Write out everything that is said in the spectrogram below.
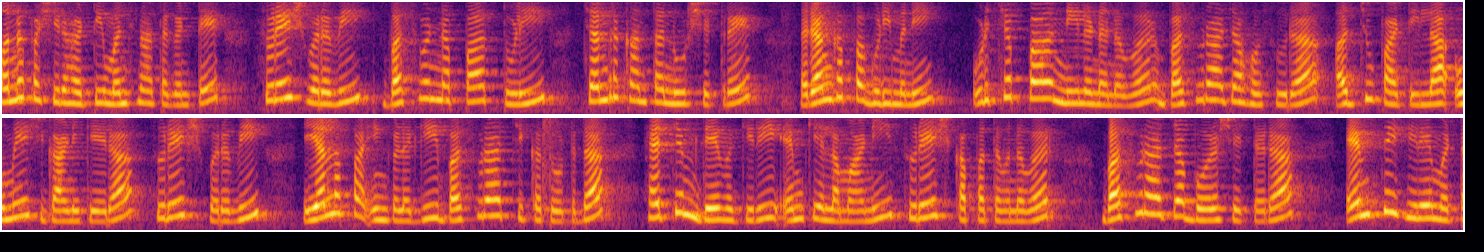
Honnappa Shirahatti, Manjunatha Gante Suresh Varavi Basavannappa Tuli, Chandrakanta Noor Shetre Rangappa Gudimani Udchappa Neelannanavar, Basavaraj Hosur, Ajju Patil, Umesh Ganikere Suresh Varavi, Yallappa Ingalagi, Basavaraj Chikkatotad, HM Devagiri M K Lamani, Suresh Kappatavanavar Basavaraj Borashettar, MC Hiremath,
